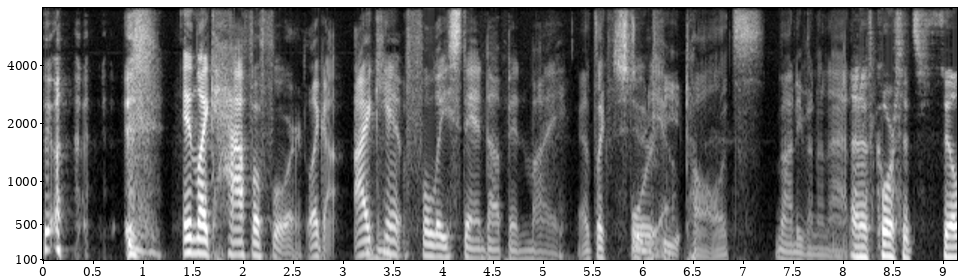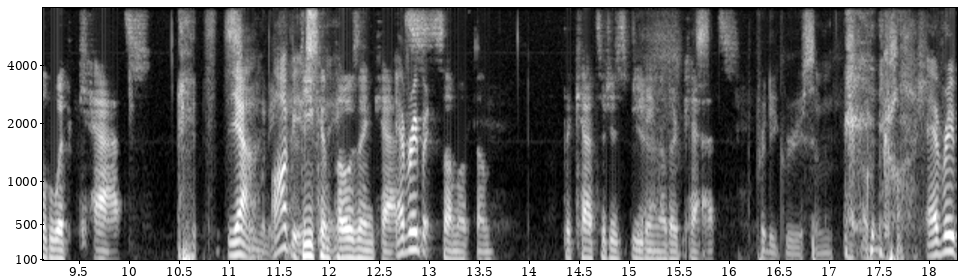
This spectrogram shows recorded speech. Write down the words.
in like half a floor. Like I mm-hmm. can't fully stand up in my. It's like four studio. feet tall. It's not even an attic. And of course, it's filled with cats. so yeah, obviously. Decomposing cats. Everybody... Some of them. The cats are just eating yeah, other cats. Pretty gruesome. Oh gosh. every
